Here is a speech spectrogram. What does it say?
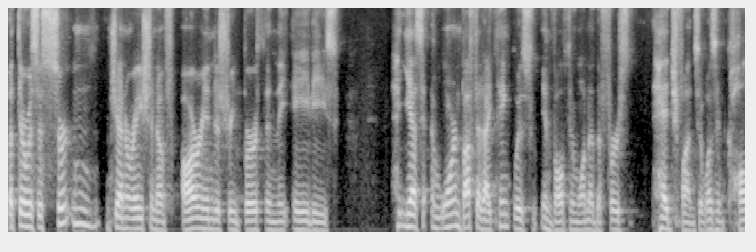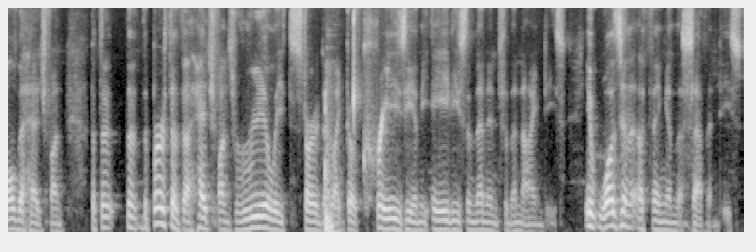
but there was a certain generation of our industry birthed in the 80s yes, Warren Buffett, I think, was involved in one of the first hedge funds. It wasn't called a hedge fund, but the, the, the birth of the hedge funds really started to like go crazy in the 80s and then into the 90s. It wasn't a thing in the 70s.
